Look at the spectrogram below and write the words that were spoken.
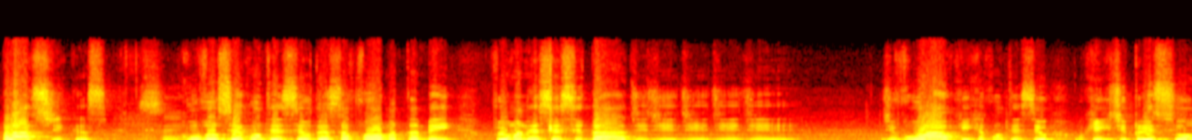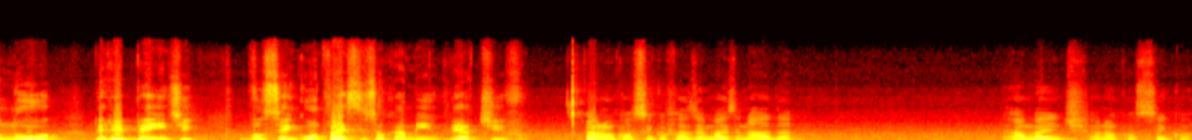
plásticas. Sim. Com você aconteceu dessa forma também? Foi uma necessidade de, de, de, de, de voar? O que, que aconteceu? O que, que te pressionou, de repente, você encontrar esse seu caminho criativo? Eu não consigo fazer mais nada. Realmente, eu não consigo.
